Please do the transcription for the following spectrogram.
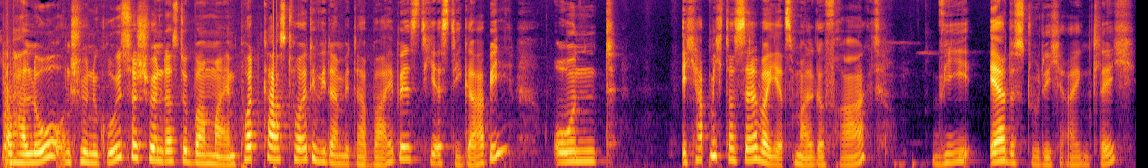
Ja, hallo und schöne Grüße. Schön, dass du bei meinem Podcast heute wieder mit dabei bist. Hier ist die Gabi und ich habe mich das selber jetzt mal gefragt. Wie erdest du dich eigentlich?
